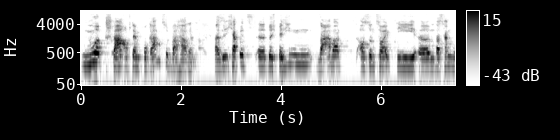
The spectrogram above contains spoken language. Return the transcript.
nur starr auf deinem Programm zu beharren. Also ich habe jetzt äh, durch Berlin war aber auch so ein Zeug, die, ähm, was haben,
